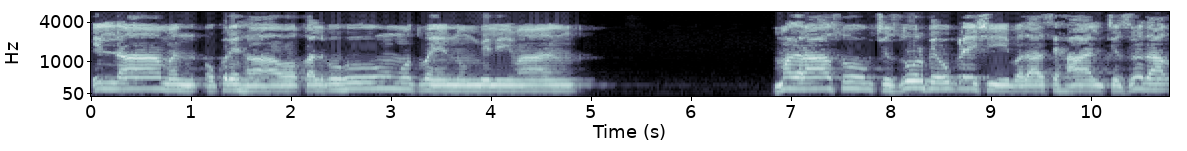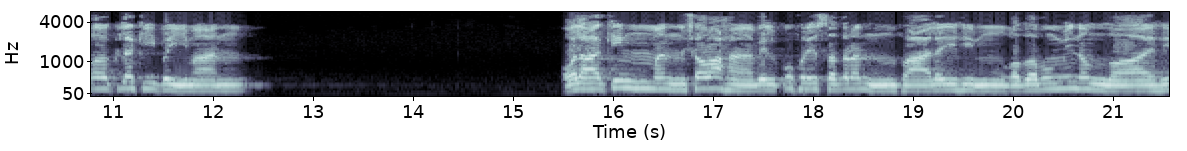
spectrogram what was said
إلا من أكره وقلبه مطمئن بالإيمان. مگر آسوک چی زور پہ اکڑے شی، بدا سے حال چی زرد آغاق لکی پہ ایمان۔ ولكن من شرح بالكفر صدرا فعليهم غضب من الله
